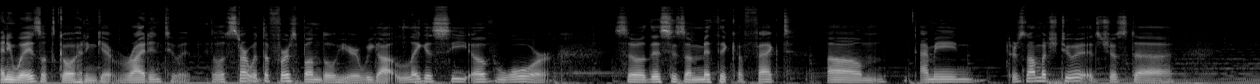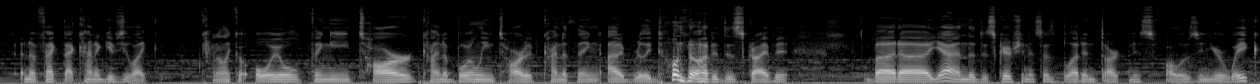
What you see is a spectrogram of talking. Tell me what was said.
Anyways, let's go ahead and get right into it. So let's start with the first bundle here. We got Legacy of War. So this is a mythic effect. Um, I mean, there's not much to it. It's just uh, an effect that kind of gives you like kind of like a oil thingy, tar, kind of boiling tar kind of thing. I really don't know how to describe it. But uh, yeah, in the description it says blood and darkness follows in your wake.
